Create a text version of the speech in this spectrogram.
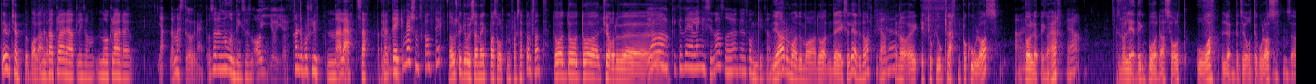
Det er jo kjempebra Men da klarer jeg at liksom Nå klarer jeg Ja, det meste går greit. Og så er det noen ting som er sånn Oi, oi, oi. Kanskje på slutten, eller ett sett. Eller Det er ikke mer som skal til. Når du skal gruse meg på assaulten, for eksempel, sant? Da, da, da kjører du uh... Ja, ikke det er lenge siden, altså. Jeg har ikke kommet hit ennå. Ja, du må, du må du har, Det er jeg som leder nå. Ja, det Nå, jeg, jeg tok jo knerten på Kolås på løpinga her. ja. Så nå leder jeg både assault og løpeturen til Kolås. Så,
